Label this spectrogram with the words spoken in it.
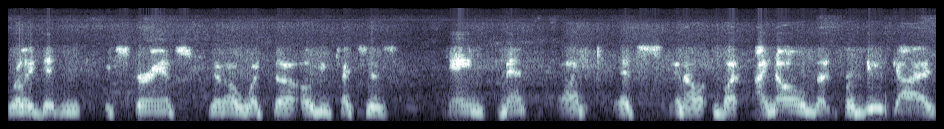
really didn't experience, you know, what the OU Texas game meant. Um, it's you know, but I know that for these guys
